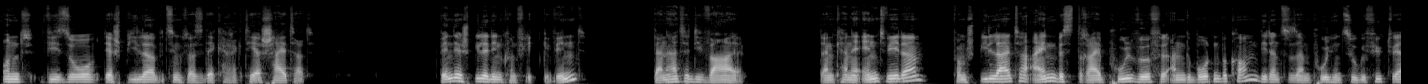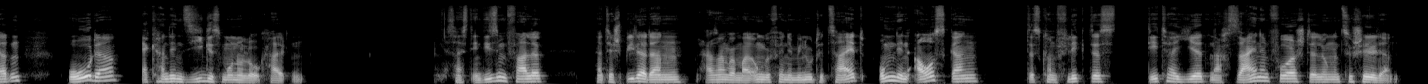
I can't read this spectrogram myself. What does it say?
und wieso der Spieler bzw. der Charakter scheitert. Wenn der Spieler den Konflikt gewinnt, dann hat er die Wahl. Dann kann er entweder vom Spielleiter ein bis drei Poolwürfel angeboten bekommen, die dann zu seinem Pool hinzugefügt werden, oder er kann den Siegesmonolog halten. Das heißt, in diesem Falle hat der Spieler dann, ja, sagen wir mal, ungefähr eine Minute Zeit, um den Ausgang des Konfliktes detailliert nach seinen Vorstellungen zu schildern.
